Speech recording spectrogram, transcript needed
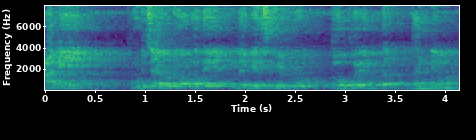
आणि पुढच्या व्हिडिओमध्ये लगेच भेटू. तोपर्यंत धन्यवाद.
